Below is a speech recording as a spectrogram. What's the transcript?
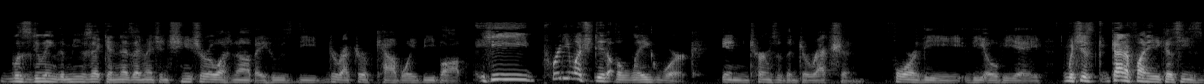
was doing the music, and as I mentioned, Shinichiro Watanabe, who's the director of Cowboy Bebop, he pretty much did the legwork in terms of the direction for the the OVA, which is kind of funny because he's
